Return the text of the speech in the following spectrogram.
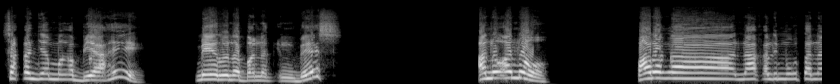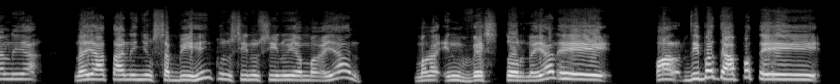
sa kanyang mga biyahe? Meron na ba nag-invest? Ano-ano? Parang uh, nakalimutan na niya na yata ninyong sabihin kung sino-sino yung mga yan. Mga investor na yan. Eh, di ba dapat eh,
